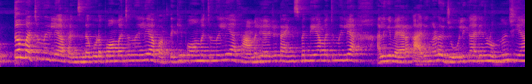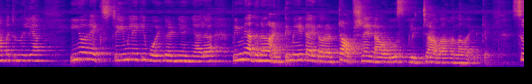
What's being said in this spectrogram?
ഒട്ടും പറ്റുന്നില്ല ഫ്രണ്ട്സിന്റെ കൂടെ പോകാൻ പറ്റുന്നില്ല പുറത്തേക്ക് പോകാൻ പറ്റുന്നില്ല ഫാമിലിയായിട്ട് ടൈം സ്പെൻഡ് ചെയ്യാൻ പറ്റുന്നില്ല അല്ലെങ്കിൽ വേറെ കാര്യങ്ങൾ ജോലി കാര്യങ്ങൾ ഒന്നും ചെയ്യാൻ പറ്റുന്നില്ല. ഈ ഒരു എക്സ്ട്രീമിലേക്ക് പോയി കഴിഞ്ഞു കഴിഞ്ഞാൽ പിന്നെ അതിന് അൾട്ടിമേറ്റ് ആയിട്ട് ഒരൊറ്റ ഓപ്ഷനേ ഉണ്ടാവുള്ളൂ സ്പ്ലിറ്റ് ആവുക എന്നുള്ളതായിരിക്കും. സോ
